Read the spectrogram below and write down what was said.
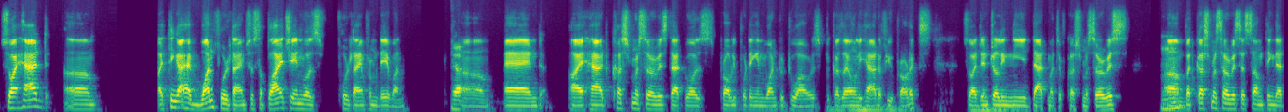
So I had, um, I think I had one full time. So supply chain was full time from day one. Yeah. Um, and I had customer service that was probably putting in one to two hours because I only had a few products. So I didn't really need that much of customer service. Mm-hmm. Um, but customer service is something that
